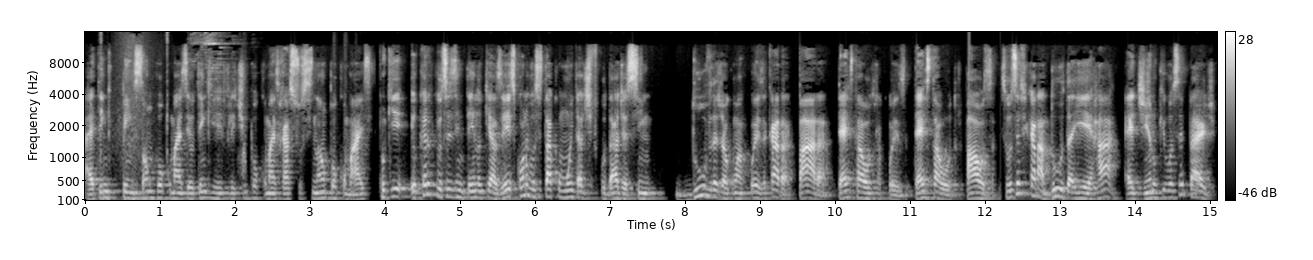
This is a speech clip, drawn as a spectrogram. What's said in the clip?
Aí tem que pensar um pouco mais, eu tenho que refletir um pouco mais, raciocinar um pouco mais. Porque eu quero que vocês entendam que às vezes, quando você está com muita dificuldade assim, dúvida de alguma coisa, cara, para, testa outra coisa, testa outra, pausa. Se você ficar na dúvida e errar, é dinheiro que você perde.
